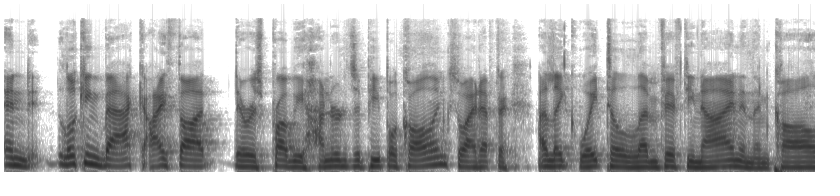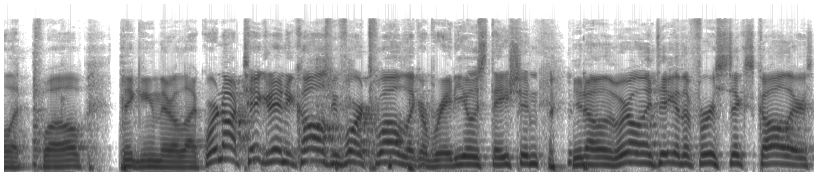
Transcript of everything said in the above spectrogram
and looking back, I thought there was probably hundreds of people calling. So I'd have to, I'd like wait till 1159 and then call at 12 thinking they're like, we're not taking any calls before 12, like a radio station. You know, we're only taking the first six callers.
